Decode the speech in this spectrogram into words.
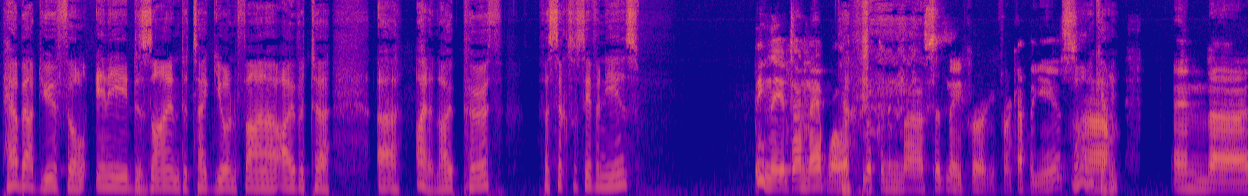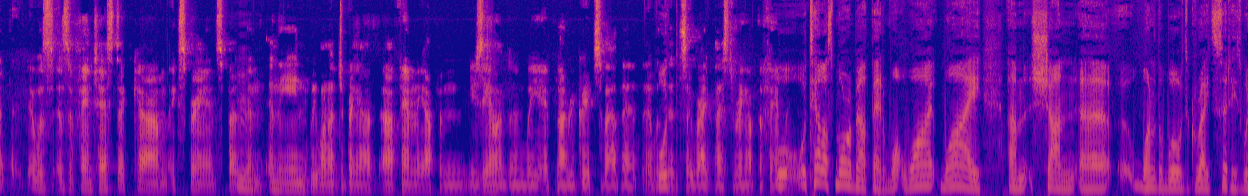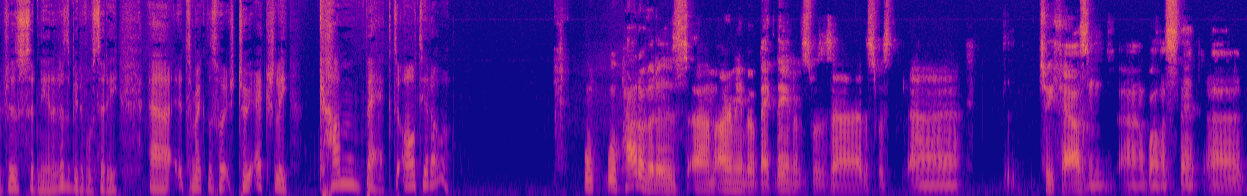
How about you, Phil? Any design to take you and Fana over to, uh, I don't know, Perth for six or seven years? Been there, done that. Well, I've lived in uh, Sydney for for a couple of years. Oh, okay. Um, and uh, it was it was a fantastic um, experience. But mm. in, in the end, we wanted to bring our, our, family up in New Zealand, and we have no regrets about that. It, well, it's a great place to bring up the family. Well, well tell us more about that. Why why um, shun uh, one of the world's great cities, which is Sydney, and it is a beautiful city, uh, to make the switch to actually come back to Aotearoa? Well, well, part of it is um, I remember back then. This was uh, this was uh, 2000, uh, Wallace, that uh,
